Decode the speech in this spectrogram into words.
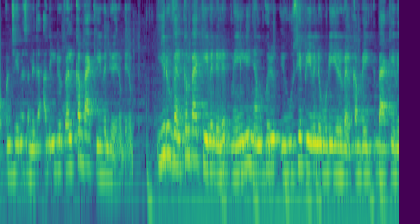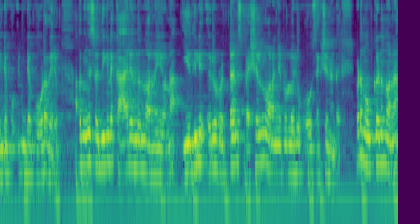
ഓപ്പൺ ചെയ്യുന്ന സമയത്ത് അതിലൊരു വെൽക്കം ബാക്ക് ഈവന്റ് വരും വരും. ഈ ഒരു വെൽക്കം ബാക്ക് ഈവന്റിൽ മെയിൻലി നമുക്കൊരു യു സി എഫ് ഈവന്റ് കൂടി ഈ ഒരു വെൽക്കം ബാക്ക് ഈവന്റിന്റെ കൂടെ വരും. അപ്പോൾ നിങ്ങൾ ശ്രദ്ധിക്കേണ്ട കാര്യം എന്തെന്ന് പറഞ്ഞു കഴിഞ്ഞാൽ ഇതിൽ ഒരു റിട്ടേൺ സ്പെഷ്യൽ എന്ന് പറഞ്ഞിട്ടുള്ളൊരു സെക്ഷൻ ഉണ്ട്. ഇവിടെ നോക്കുകയാണെന്ന് പറഞ്ഞാൽ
